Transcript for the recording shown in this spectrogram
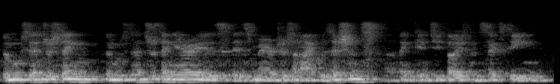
the most interesting the most interesting area is, is mergers and acquisitions. I think in 2016,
